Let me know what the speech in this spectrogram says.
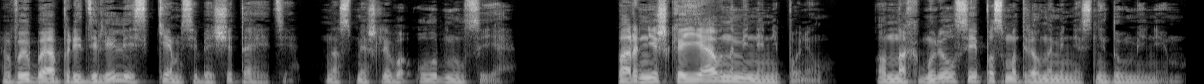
вы бы определились, кем себя считаете?» — насмешливо улыбнулся я. Парнишка явно меня не понял. Он нахмурился и посмотрел на меня с недоумением.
